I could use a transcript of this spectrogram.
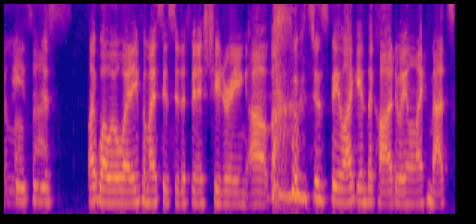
I love used to that. just like while we were waiting for my sister to finish tutoring, um, would just be like in the car doing like maths.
